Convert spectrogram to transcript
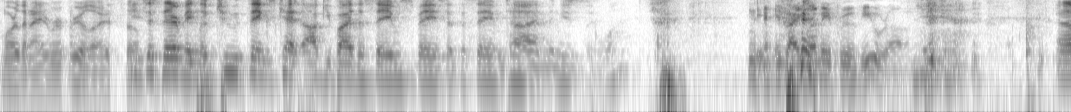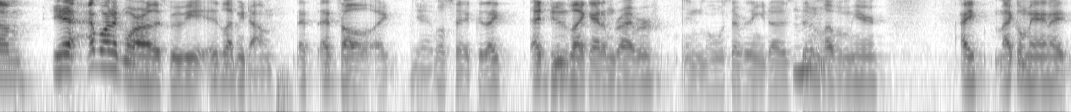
more than I re- realized so He's just there being like two things can't occupy the same space at the same time, and he's just like, what? He's like, let me prove you wrong. Um, Yeah, I wanted more out of this movie. It let me down. That, that's all I Yeah. will say. Because I, I do like Adam Driver in almost everything he does. Mm-hmm. Didn't love him here. I Michael Mann. I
